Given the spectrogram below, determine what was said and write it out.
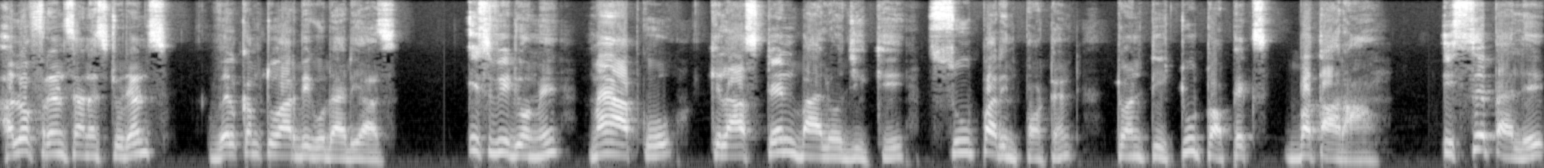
Hello friends and students welcome to R B good ideas इस वीडियो में मैं आपको क्लास टेन बायोलॉजी के सुपर इंपॉर्टेंट 22 टॉपिक्स बता रहा हूँ। इससे पहले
